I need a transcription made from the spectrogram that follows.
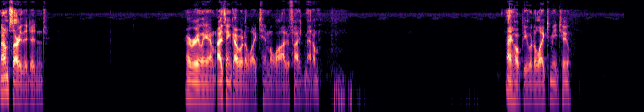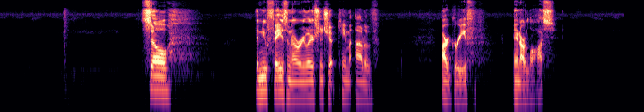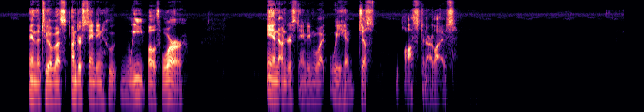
I'm sorry they didn't. I really am. I think I would have liked him a lot if I'd met him. I hope he would have liked me too. So, the new phase in our relationship came out of our grief and our loss, and the two of us understanding who we both were and understanding what we had just lost in our lives.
